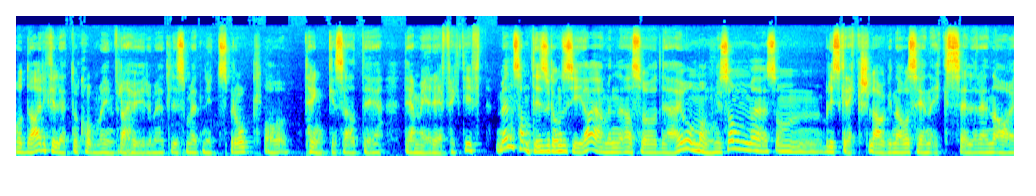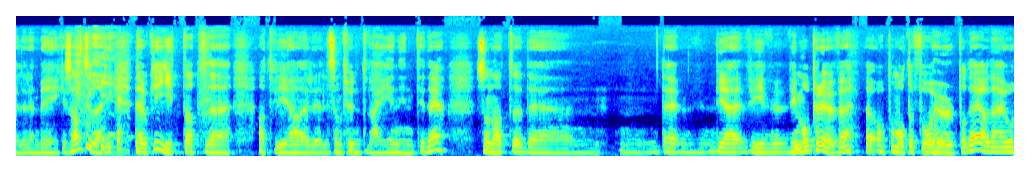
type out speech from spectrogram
Og da er det ikke lett å komme inn fra høyre med et, liksom et nytt språk og tenke seg at det, det, er mer effektivt. Men samtidig så kan du si ja, ja, men altså, det er jo mange som, som blir skrekkslagne av å se en X eller en A eller en B. ikke sant? Så det er, det er jo ikke gitt at, at vi har liksom funnet veien inn til det. Sånn at det det, vi, er, vi, vi, må prøve å på en måte få høl på det. og Det er jo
